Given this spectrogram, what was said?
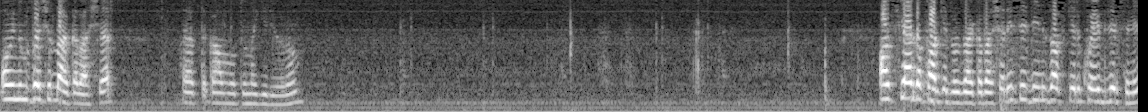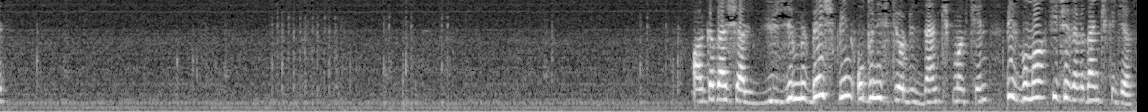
Oyunumuz açıldı arkadaşlar. Hayatta kalma moduna giriyorum. Asker de fark etmez arkadaşlar. İstediğiniz askeri koyabilirsiniz. Arkadaşlar 125 bin odun istiyor bizden çıkmak için. Biz bunu hiç ödemeden çıkacağız.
